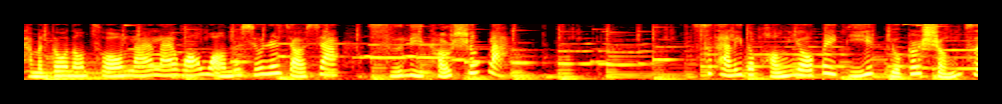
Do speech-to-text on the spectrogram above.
他们都能从来来往往的行人脚下死里逃生啦。斯坦利的朋友贝迪有根绳子，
